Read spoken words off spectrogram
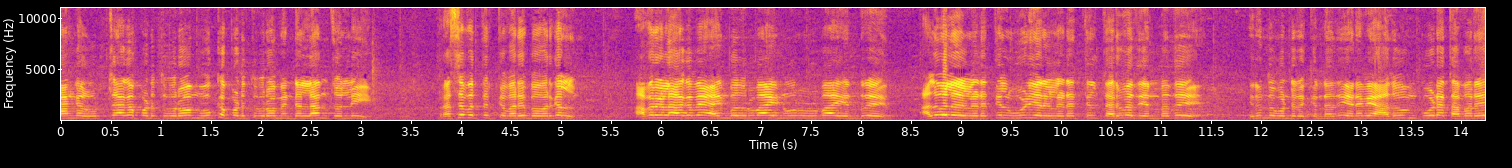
நாங்கள் உற்சாகப்படுத்துகிறோம் ஊக்கப்படுத்துகிறோம் என்றெல்லாம் சொல்லி பிரசவத்திற்கு வருபவர்கள் அவர்களாகவே ஐம்பது ரூபாய் நூறு ரூபாய் என்று அலுவலர்களிடத்தில் ஊழியர்களிடத்தில் தருவது என்பது இருந்து கொண்டிருக்கின்றது. எனவே அதுவும் கூட தவறு.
